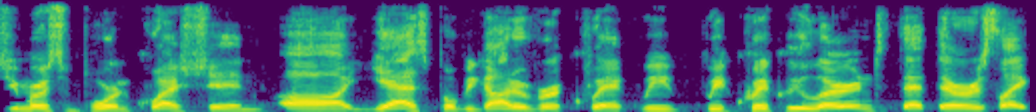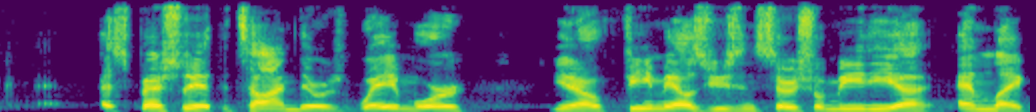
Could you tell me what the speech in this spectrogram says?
your most important question, uh, yes, but we got over it quick. We we quickly learned that there was like, especially at the time, there was way more, you know, females using social media and like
